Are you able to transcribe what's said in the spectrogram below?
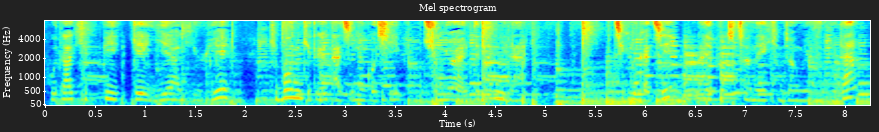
보다 깊이 있게 이해하기 위해 기본기를 다지는 것이 중요할 듯 합니다. 지금까지 라이브 추천의 김정미였습니다.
